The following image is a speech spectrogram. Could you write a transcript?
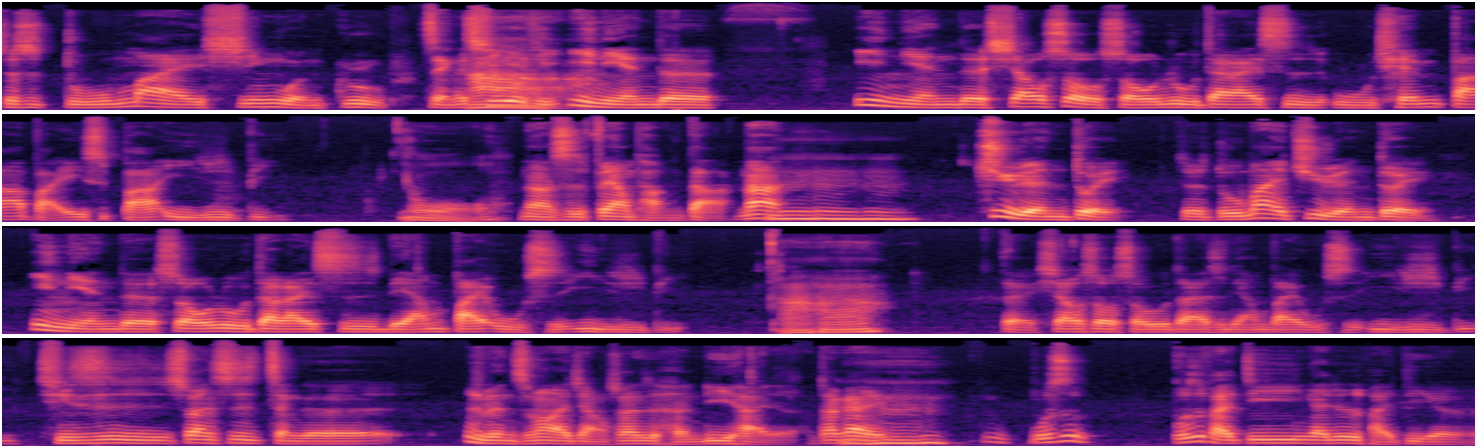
就是读卖新闻 Group，整个企业体一年的，一年的销售收入大概是五千八百一十八亿日币。哦，那是非常庞大。那巨人队就是读卖巨人队。一年的收入大概是两百五十亿日币。啊哈，对，销售收入大概是两百五十亿日币，其实算是整个日本职棒来讲算是很厉害的，大概不是不是排第一，应该就是排第二，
